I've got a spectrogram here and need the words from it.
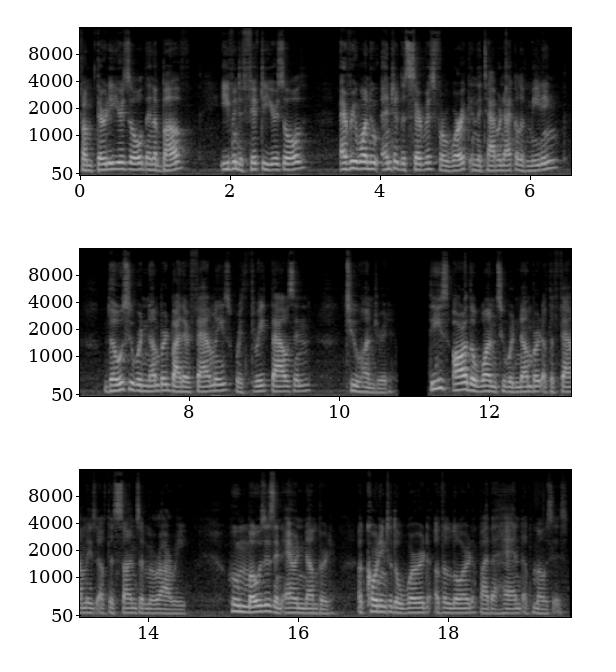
from thirty years old and above, even to fifty years old, everyone who entered the service for work in the tabernacle of meeting, those who were numbered by their families were three thousand two hundred. These are the ones who were numbered of the families of the sons of Merari, whom Moses and Aaron numbered, according to the word of the Lord by the hand of Moses.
